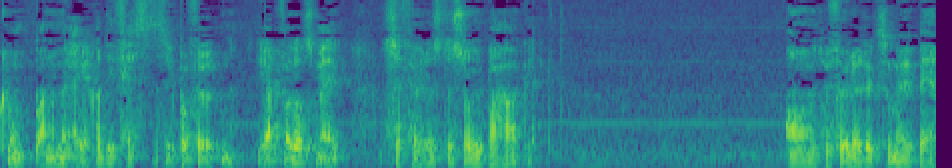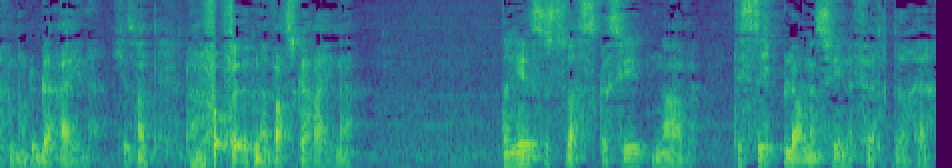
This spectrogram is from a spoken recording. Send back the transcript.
Klumpene med leire de fester seg på føttene. Iallfall hos meg. Og så føles det så ubehagelig. Å, du føler deg så mye bedre når du blir rein. Når du får føttene vaska reine. Da Jesus vasker siden av disiplene sine føtter her,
